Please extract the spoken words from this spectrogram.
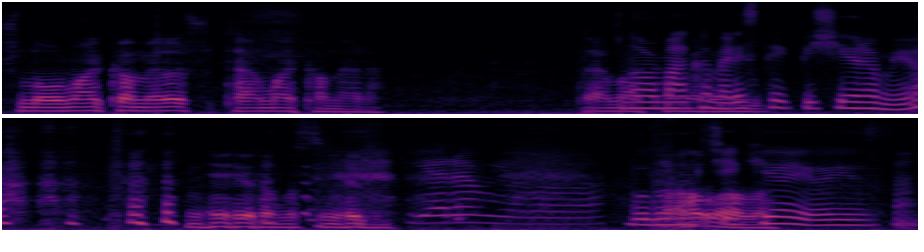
Şu normal kamera, şu termal kamera. Termal Normal kamera kamerası pek bir işe yaramıyor. Niye yaraması yedim? Yaramıyor baba. Bulunuk Allah Allah. çekiyor ya o yüzden.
